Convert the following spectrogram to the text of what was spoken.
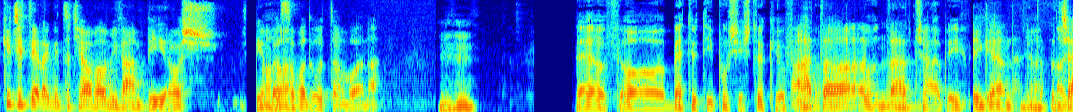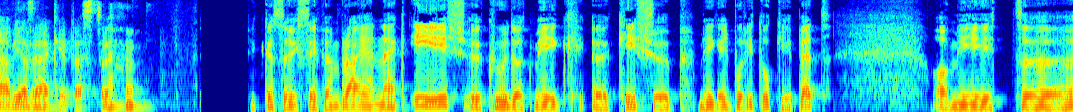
Kicsit tényleg, mint hogyha valami vámpíros filmben Aha. szabadultam volna. Uh-huh. De a, a betűtípus is tök jó film. Hát a- van, tehát- Csábi. Igen, Ja, a Csávi az elképesztő. Köszönjük szépen Briannek, és ő küldött még később még egy borítóképet, amit ö,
